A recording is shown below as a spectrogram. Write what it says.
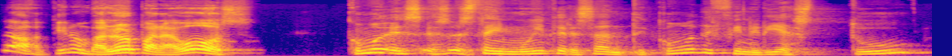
No, tiene un valor para vos. ¿Cómo es, eso está muy interesante. ¿Cómo definirías tú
